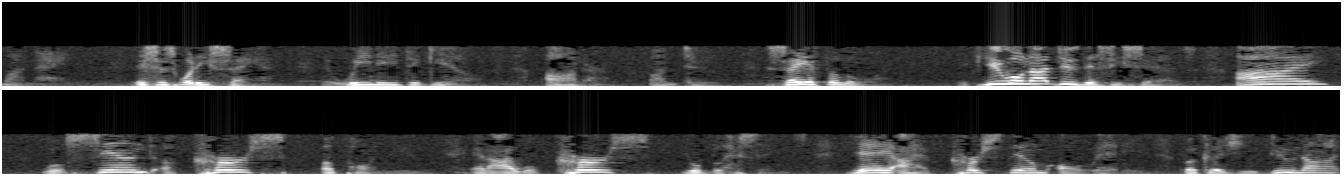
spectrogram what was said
my name. This is what he's saying that we need to give honor unto. Saith the Lord. If you will not do this, he says, I will send a curse upon you, and I will curse your blessings. Yea, I have cursed them already, because you do not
